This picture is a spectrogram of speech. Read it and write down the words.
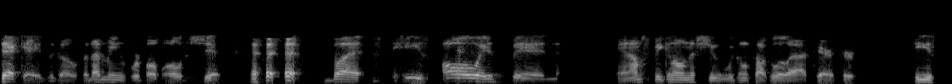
decades ago. So that means we're both old as shit. but he's always been, and I'm speaking on the shoot. We're gonna talk a little out of character. He's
